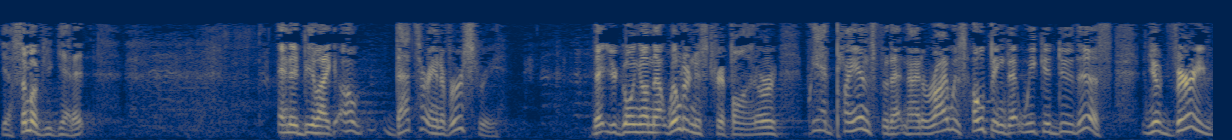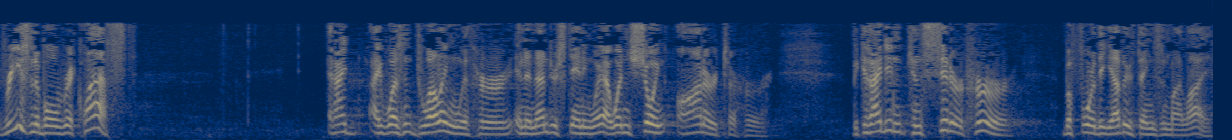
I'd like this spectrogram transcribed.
Yeah, some of you get it. And it'd be like, oh, that's our anniversary that you're going on that wilderness trip on, or we had plans for that night, or I was hoping that we could do this. You know, very reasonable request. And I, I wasn't dwelling with her in an understanding way. I wasn't showing honor to her because I didn't consider her before the other things in my life.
